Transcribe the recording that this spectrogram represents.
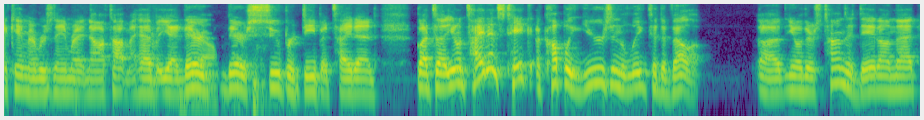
I can't remember his name right now off the top of my head, but yeah, they're Yeah. they're super deep at tight end. But uh, you know, tight ends take a couple years in the league to develop. Uh, you know, there's tons of data on that.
